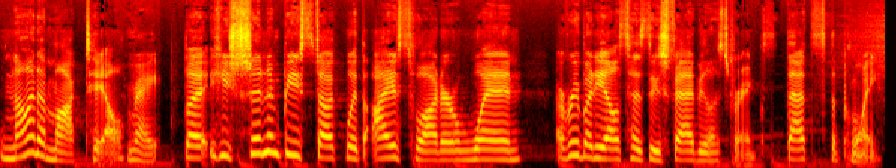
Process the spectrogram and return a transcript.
not a mocktail. Right. But he shouldn't be stuck with ice water when everybody else has these fabulous drinks. That's the point.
